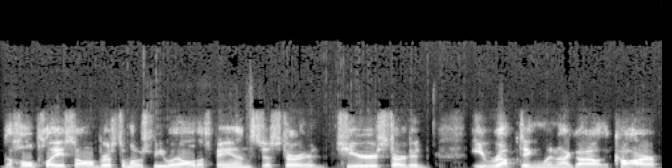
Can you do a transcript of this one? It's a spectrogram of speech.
the whole place, all Bristol Motor Speedway, all the fans just started cheers, started erupting when I got out of the car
